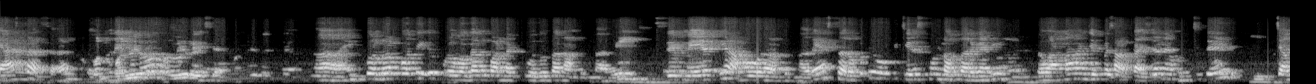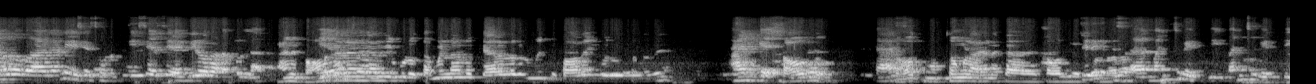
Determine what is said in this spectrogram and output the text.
వేస్తారు సార్. ఇంకొన్ని రోజులు పోతే ఇప్పుడు ఉగాది పండగకి వదులుతాను అంటున్నారు. రేపు మేయర్కి అమ్మఒడు అంటున్నారు. వేస్తారు. ఒకటి ఒకటి చేసుకుంటూ వస్తారు కానీ నువ్వు అన్నామని చెప్పేసి ఆ ఖజానా ఉంచితే. చంద్రబాబు రాగానే తీసేసి ఆయన పవన్ ఏం కళ్యాణ్ సార్? గారికి ఇప్పుడు తమిళనాడు కేరళలో కూడా మంచి ఫాలోయింగ్ ఆయనకే. సౌత్. మొత్తం కూడా ఆయన సార్ మంచి వ్యక్తి మంచి వ్యక్తి.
